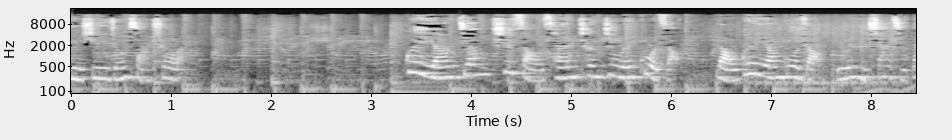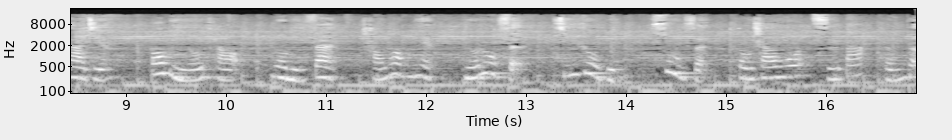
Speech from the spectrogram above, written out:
也是一种享受啊。贵阳将吃早餐称之为过早，老贵阳过早有以下几大件：苞米、油条、糯米饭、肠旺面、牛肉粉、鸡肉饼、素粉、豆沙窝、糍粑等等。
